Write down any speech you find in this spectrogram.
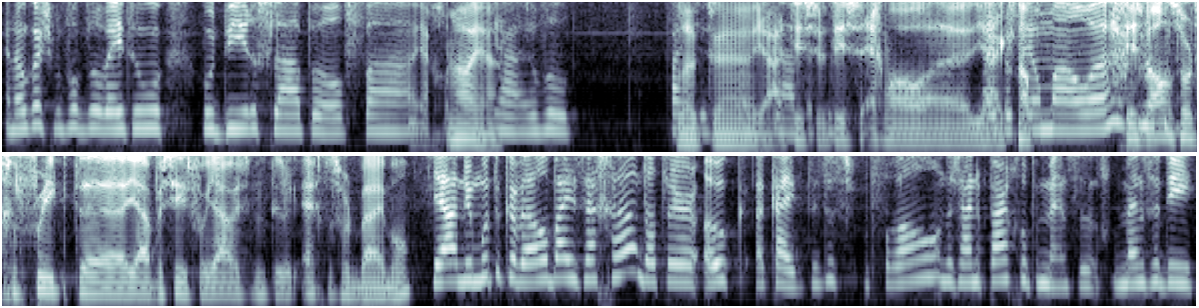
En ook als je bijvoorbeeld wil weten hoe, hoe dieren slapen of uh, ja, gewoon, Oh ja. ja, heel veel Leuk. eh, ja, het is, het is echt wel... eh, ja, ik snap. helemaal. eh, Het is wel een soort gefreakt... eh, ja, precies. Voor jou is het natuurlijk echt een soort bijbel. Ja, nu moet ik er wel bij zeggen dat er ook. eh, Kijk, dit is vooral. Er zijn een paar groepen mensen. Mensen die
